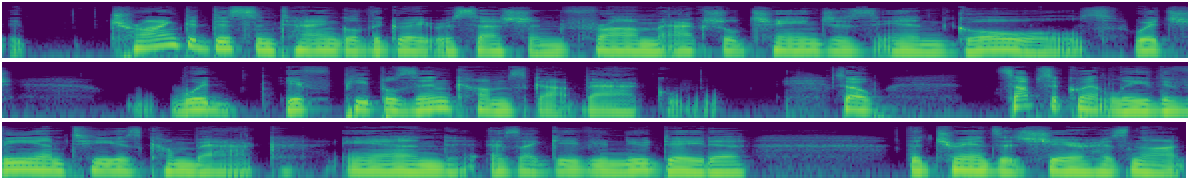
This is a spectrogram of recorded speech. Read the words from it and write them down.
It, trying to disentangle the Great Recession from actual changes in goals, which would, if people's incomes got back, so subsequently the VMT has come back, and as I gave you new data, the transit share has not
